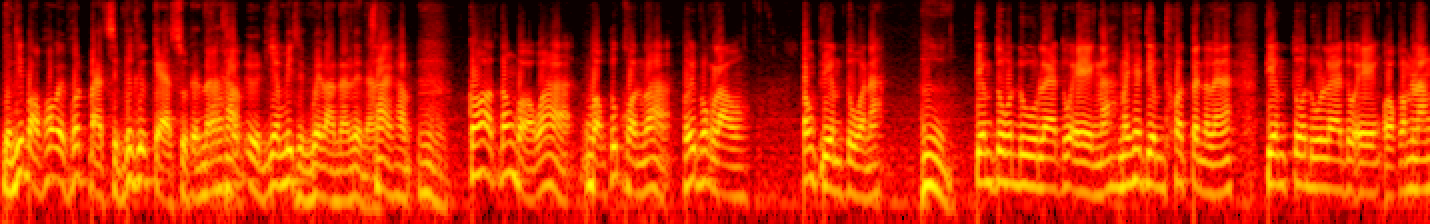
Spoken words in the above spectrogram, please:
อย่างที่บอกพ่อไปพจน์80 นี่คือแก่สุดแล้วนะครัคบนอื่นยังไม่ถึงเวลานั้นเลยนะ ใช่ครับอืมก็ต้องบอกว่าบอกทุกคนว่า เฮ้ยพวกเราต้องเตรียมตัวนะอืมเตรียมตัวดูแลตัวเองนะ ไม่ใช่เตรียมตัวเป็นอะไรนะ เตรียมตัวดูแลตัวเองออกกำลัง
